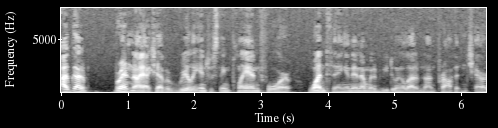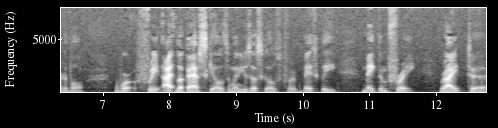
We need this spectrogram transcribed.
I've got a Brent and I actually have a really interesting plan for one thing, and then I'm going to be doing a lot of nonprofit and charitable work. Free. I, look, I have skills. I'm going to use those skills for basically make them free, right, to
